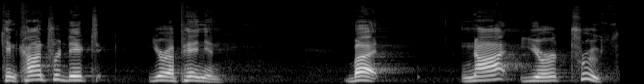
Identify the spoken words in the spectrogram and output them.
can contradict your opinion but not your truth.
